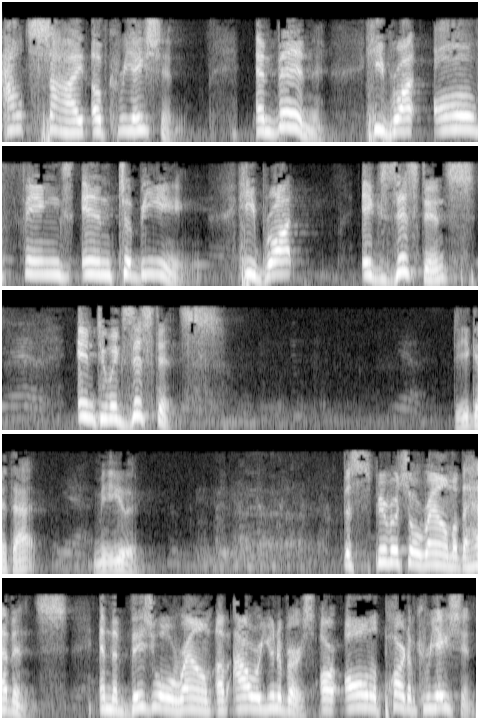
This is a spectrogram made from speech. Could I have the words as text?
outside of creation. And then he brought all things into being. He brought existence into existence. Do you get that? Me either. The spiritual realm of the heavens and the visual realm of our universe are all a part of creation.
